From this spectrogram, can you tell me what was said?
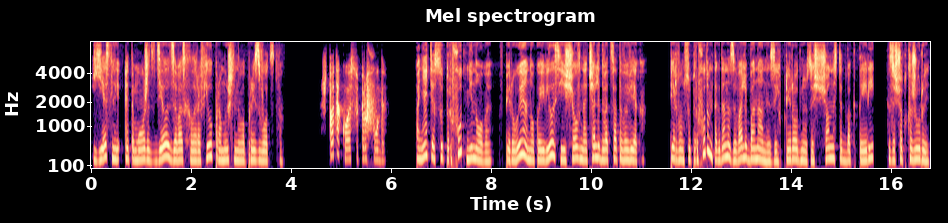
если это может сделать за вас хлорофилл промышленного производства? Что такое суперфуды? Понятие суперфуд не новое. Впервые оно появилось еще в начале 20 века. Первым суперфудом тогда называли бананы за их природную защищенность от бактерий за счет кожуры.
